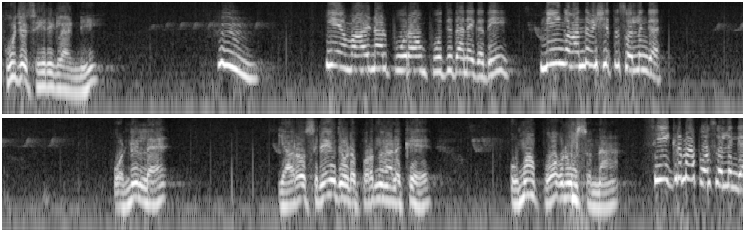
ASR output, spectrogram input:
பூஜை அண்ணி? ஹம். என் வாழ்நாள் பூராவும் பூஜை தானே கதி? நீங்க வந்த விஷயத்த சொல்லுங்க. ஒண்ணும் இல்ல. யாரோ சிநேகிதோட பிறந்த நாளுக்கு உமா போகணும்னு சொன்னா சீக்கிரமா போ சொல்லுங்க.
